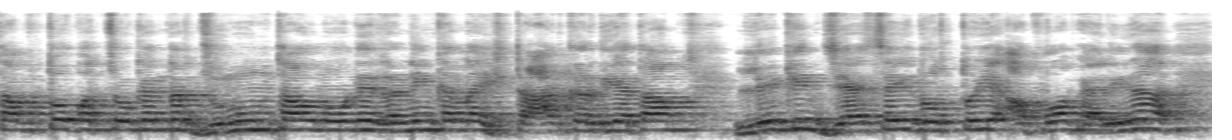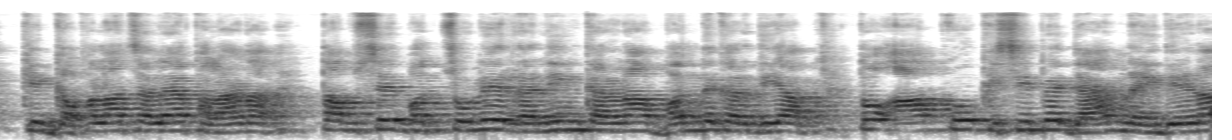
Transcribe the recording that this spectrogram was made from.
तब तो बच्चों के अंदर जुनून था, उन्होंने रनिंग करना स्टार्ट कर दिया था। लेकिन जैसे ही दोस्तों, ये अफवाह फैली ना कि गपला चला है फलाना, तब से बच्चों ने रनिंग करना बंद कर दिया। तो आपको किसी पे ध्यान नहीं देना,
